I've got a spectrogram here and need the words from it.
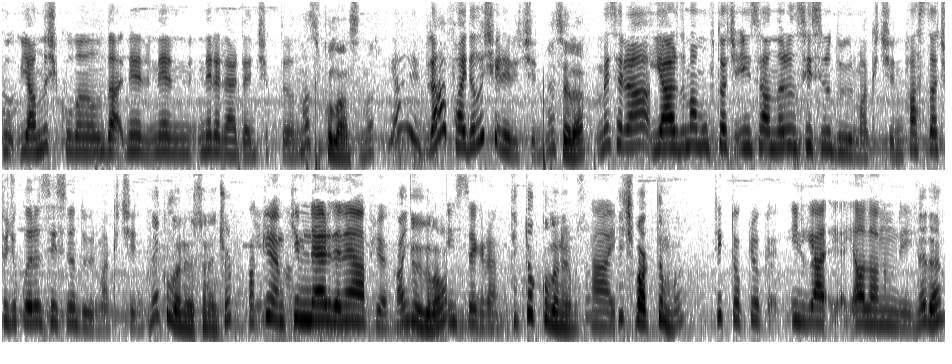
ku- yanlış kullanıldığında ne, ne- nerelerden çıktığını. Nasıl kullansınlar? Yani daha faydalı şeyler için. Mesela Mesela yardıma muhtaç insanların sesini duyurmak için, hasta çocukların sesini duyurmak için. ne kullanıyorsun en çok? Bakıyorum kim nerede ne yapıyor. Hangi uygulama? Instagram. TikTok kullanıyor musun? Hayır. Hiç baktın mı? TikTok yok ilgi alanım değil. Neden?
